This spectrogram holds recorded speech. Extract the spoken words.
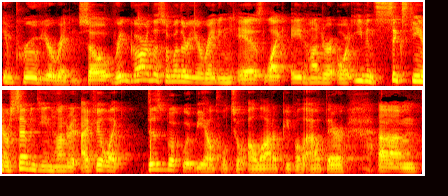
improve your rating. So regardless of whether your rating is like 800 or even 16 or 1700, I feel like this book would be helpful to a lot of people out there. Um,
